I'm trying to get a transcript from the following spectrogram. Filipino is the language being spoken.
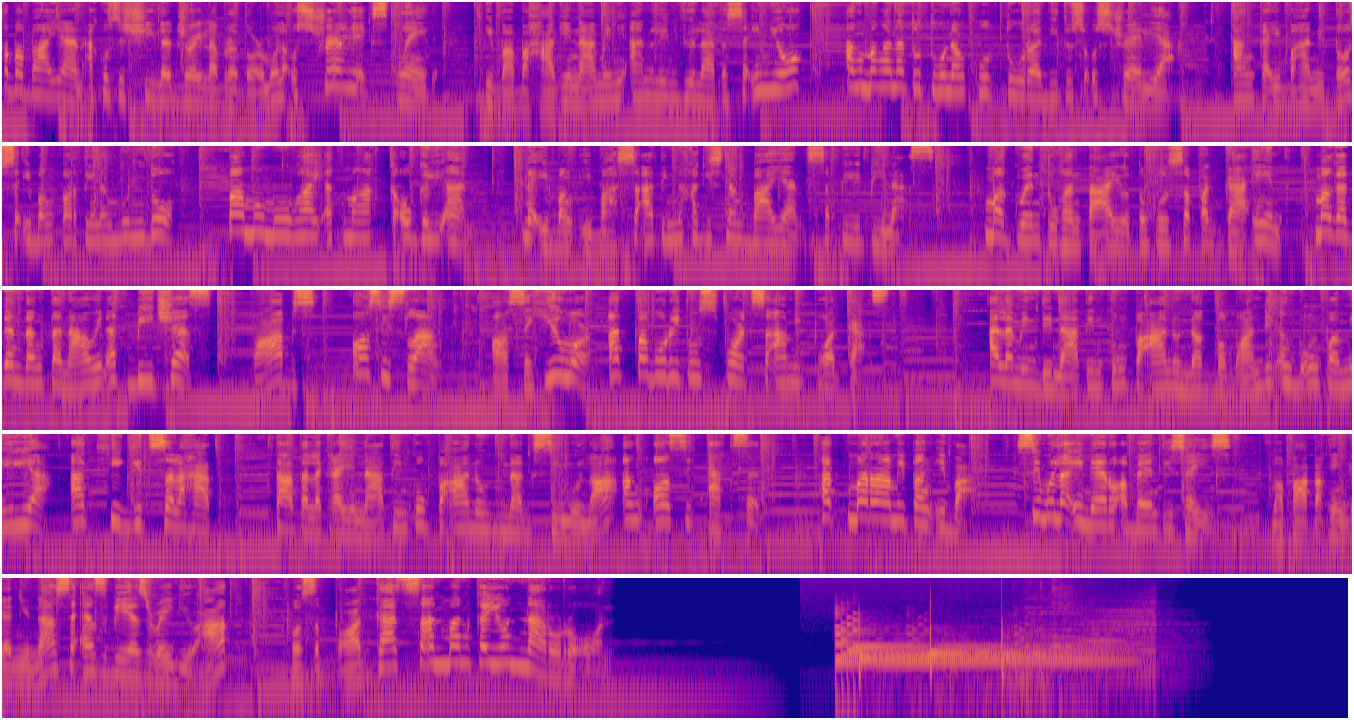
kababayan, ako si Sheila Joy Labrador mula Australia Explained. Ibabahagi namin ni Annalyn Violata sa inyo ang mga natutunang kultura dito sa Australia. Ang kaibahan nito sa ibang parte ng mundo, pamumuhay at mga kaugalian na ibang-iba sa ating nakagisnang bayan sa Pilipinas. Magkwentuhan tayo tungkol sa pagkain, magagandang tanawin at beaches, pubs, Aussie slang, Aussie humor at paboritong sports sa aming podcast. Alamin din natin kung paano nagbabanding ang buong pamilya at higit sa lahat, tatalakayin natin kung paano nagsimula ang Aussie accent at marami pang iba. Simula Enero a 26, mapapakinggan nyo na sa SBS Radio app o sa podcast saan man kayo naroroon.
